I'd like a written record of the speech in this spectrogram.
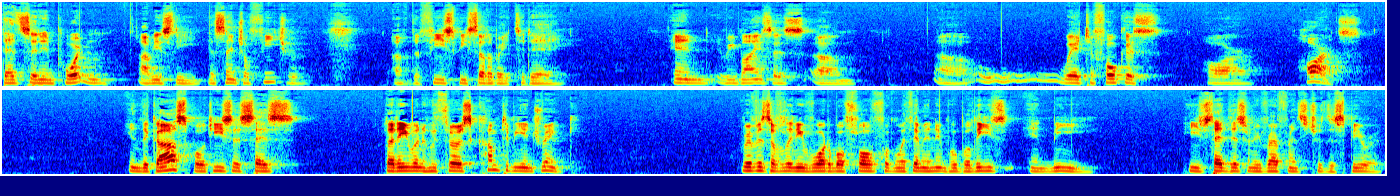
That's an important, obviously, essential feature of the feast we celebrate today. And it reminds us um, uh, where to focus our hearts. In the gospel, Jesus says, Let anyone who thirsts come to me and drink. Rivers of living water will flow from within him who believes in me. He said this in reference to the Spirit.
